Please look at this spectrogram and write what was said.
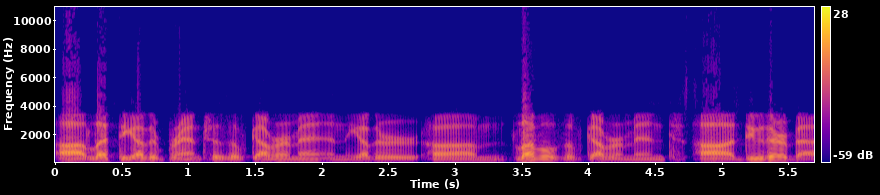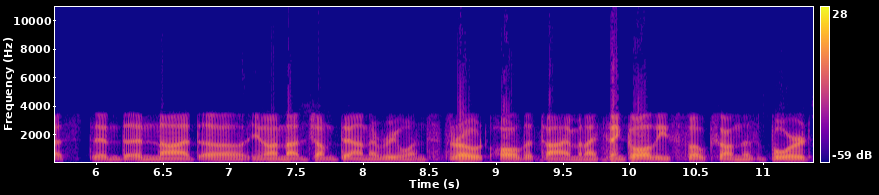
uh, let the other branches of government and the other um, levels of government uh, do their best and, and not uh, you know not jump down everyone's throat all the time. And I think all these folks on this board,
